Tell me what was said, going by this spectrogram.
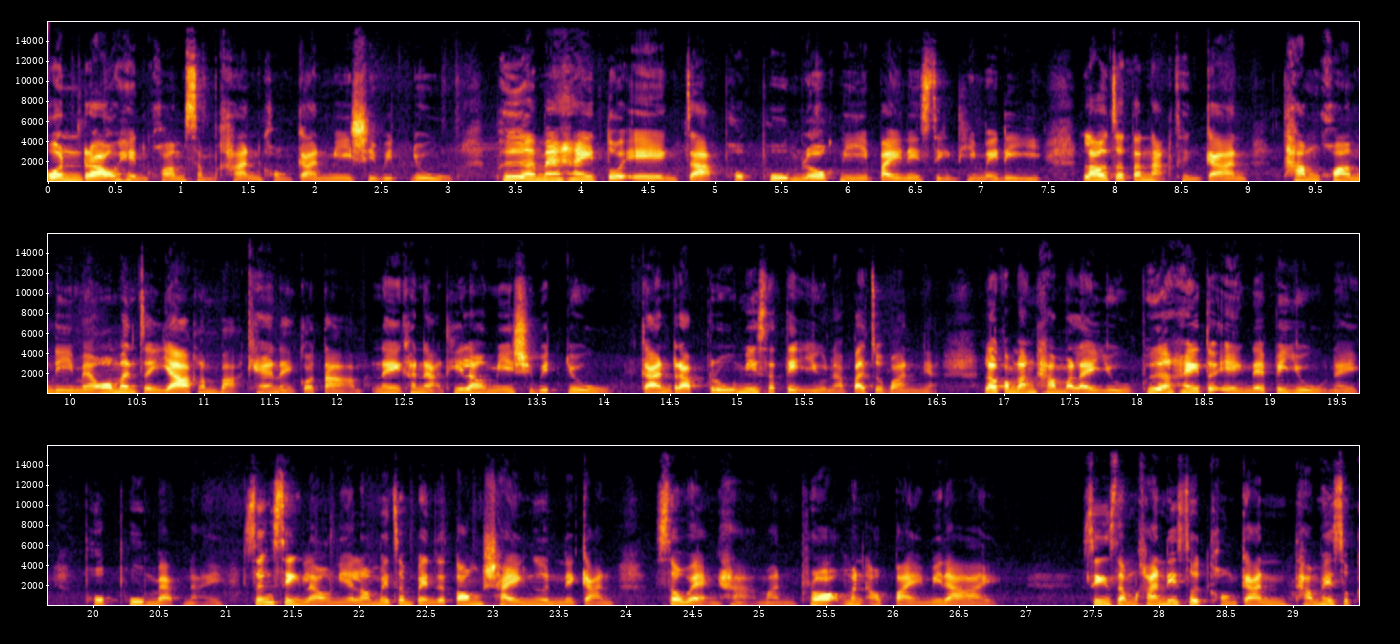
คนเราเห็นความสำคัญของการมีชีวิตอยู่ เพื่อไม่ให้ตัวเองจากภพภูมิโลกนี้ไปในสิ่งที่ไม่ดี เราจะตระหนักถึงการทำความดีแม้ว่ามันจะยากลำบากแค่ไหนก็ตาม ในขณะที่เรามีชีวิตอยู่ การรับรู้มีสติอยู่นะปัจจุบันเนี่ยเรากำลังทำอะไรอยู่เพื่อให้ตัวเองได้ไปอยู่ในภพภูมิแบบไหน ซึ่งสิ่งเหล่านี้เราไม่จำเป็นจะต้องใช้เงินในการแสวงหามัน เพราะมันเอาไปไม่ได้ สิ่งสำคัญที่สุดของการทำให้สุข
